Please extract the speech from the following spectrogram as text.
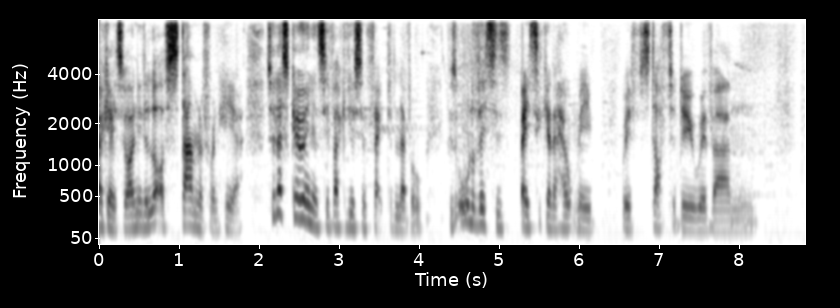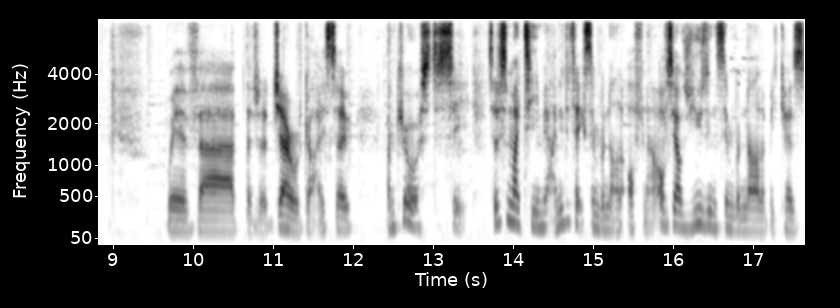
Okay, so I need a lot of stamina from here. So let's go in and see if I can use infected level. Because all of this is basically going to help me with stuff to do with um, with uh, the, the Gerald guys. So I'm curious to see. So this is my team here. I need to take Simbra off now. Obviously, I was using Simbra because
